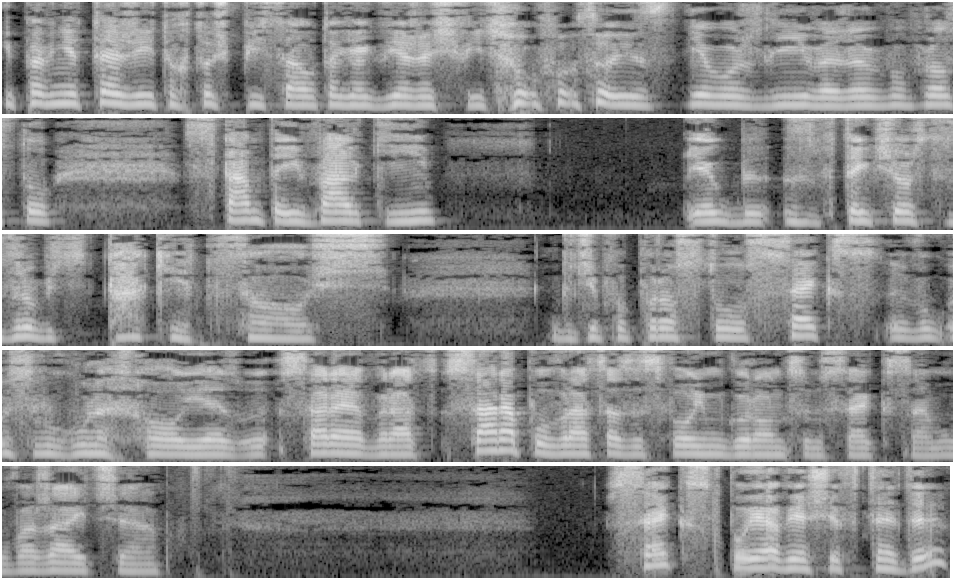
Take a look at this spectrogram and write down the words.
I pewnie też jej to ktoś pisał, tak jak wierzę świtu, bo to jest niemożliwe, żeby po prostu z tamtej walki jakby w tej książce zrobić takie coś, gdzie po prostu seks w ogóle, o Jezu, Sara, wraca, Sara powraca ze swoim gorącym seksem, uważajcie. Seks pojawia się wtedy,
